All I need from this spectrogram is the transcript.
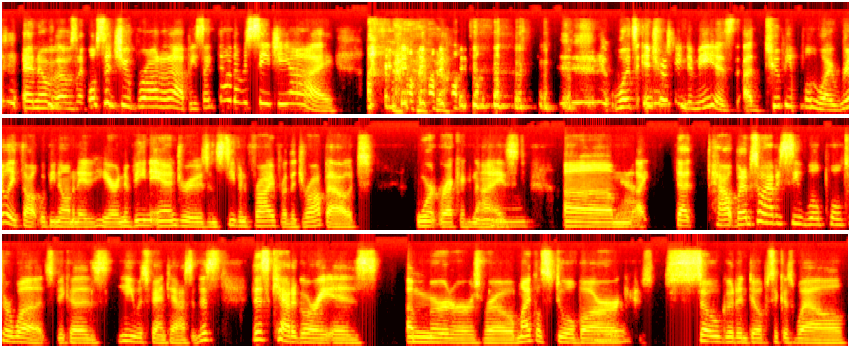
and I was like, well, since you brought it up, he's like, no, that was CGI. What's interesting to me is uh, two people who I really thought would be nominated here, Naveen Andrews and Stephen Fry for The Dropout, weren't recognized. Um, Yeah. I, that pow- but I'm so happy to see Will Poulter was because he was fantastic. This this category is a murderer's row. Michael Stuhlbarg is so good in Dopesick as well.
